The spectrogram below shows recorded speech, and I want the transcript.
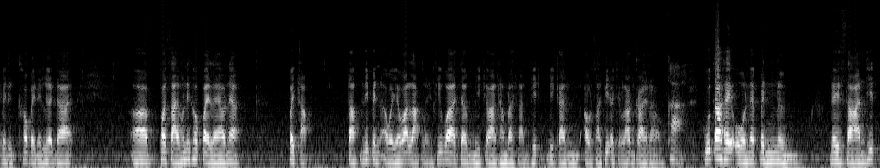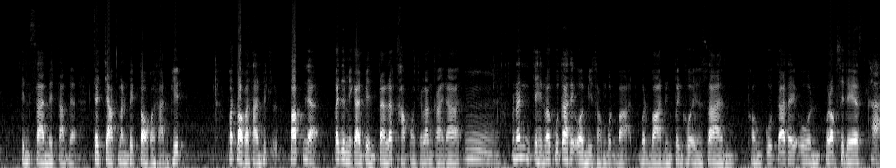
ไปถึงเข้าไปในเลือดได้อาพอสารพวกนี้เข้าไปแล้วเนี่ย ไปตับตับนี่เป็นอวัยวะหลักเลยที่ว่าจะมีการทำลายสารพิษ มีการเอาสารพิษออกจากร่างกายเราค่ะกลูตาไทโอนเนี่ยเป็นหนึ่งในสารที่เป็นสารในตับเนี่ยจะจับมันไปต่อกับสารพิษ พอต่อกับสารพิษปั๊บเนี่ยก็จะมีการเปลี่ยนแปลงและขับออกจากร่างกายได้อืมเพราะฉะนั้นจะเห็นว่ากลูตาไทโอนมี 2 บทบาท บทบาทหนึ่งเป็นโคเอนไซม์ของกลูตาไทโอน peroxidase ค่ะ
